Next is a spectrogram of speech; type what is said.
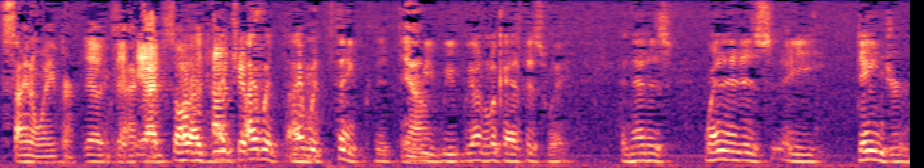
Sign a waiver. The- the- Exactly. yeah, absolve Well, the I- township? I would, I would mm-hmm. think that Yeah. we, we we ought to look at it this way, and that is, when it is a danger,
